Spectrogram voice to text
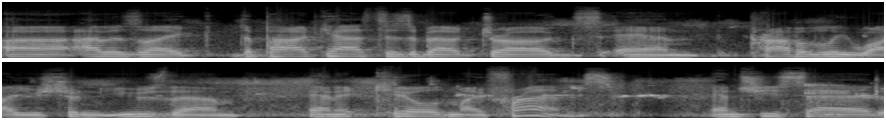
uh, I was like, the podcast is about drugs and probably why you shouldn't use them, and it killed my friends. And she said,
